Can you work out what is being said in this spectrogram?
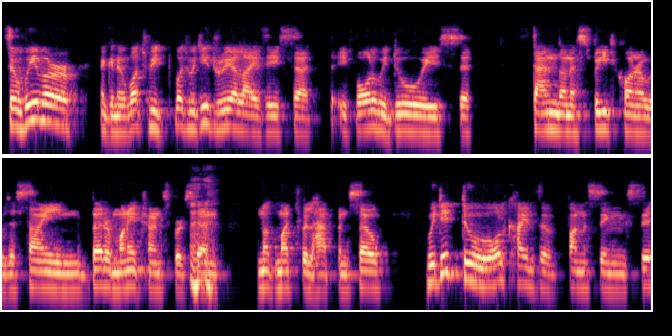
So we were, you know, what we what we did realize is that if all we do is uh, stand on a street corner with a sign, better money transfers, then not much will happen. So we did do all kinds of fun things, uh,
